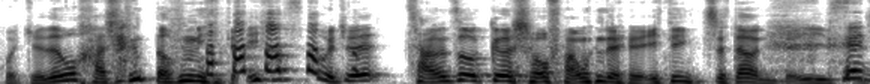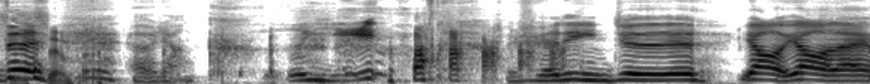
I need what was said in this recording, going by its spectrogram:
我觉得我好像懂你的意思。我觉得常做歌手访问的人一定知道你的意思 是什么。然后讲可以，我决定就是要要来。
